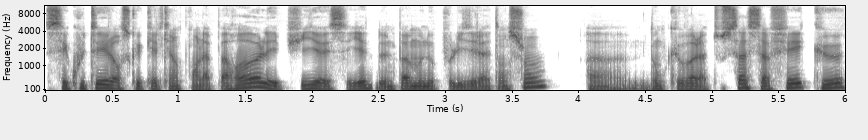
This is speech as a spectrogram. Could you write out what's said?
s'écouter lorsque quelqu'un prend la parole et puis essayer de ne pas monopoliser l'attention. Euh, donc voilà, tout ça, ça fait que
